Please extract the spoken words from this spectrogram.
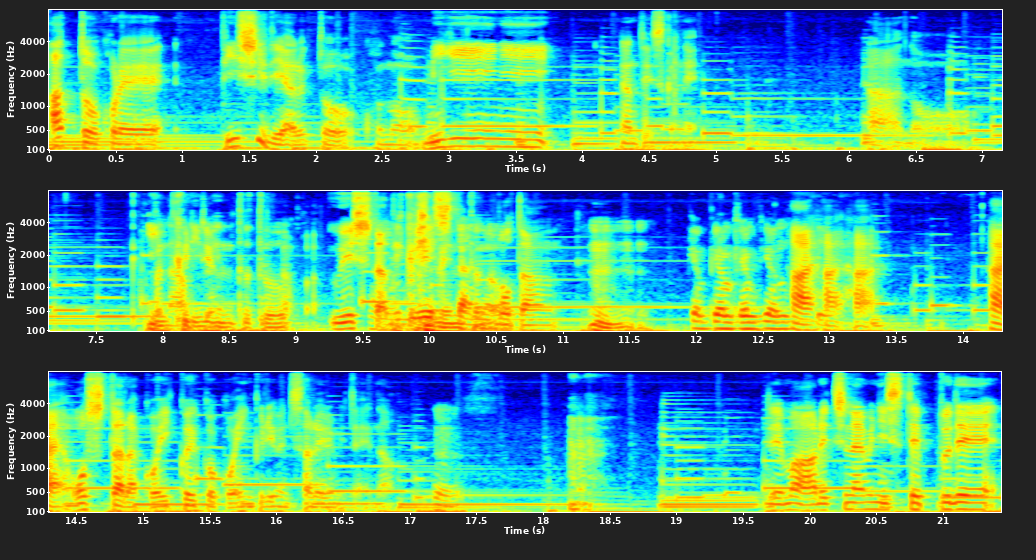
あ、あとこれ、PC でやると、この右に、なんていうんですかね、あの、インクリメントとなん、か上下でインクリメントの。ボタン、うんうん。ぴょんぴょんぴょんぴょんって。はいはいはい。はい、押したらこう一個一個こうインクリメントされるみたいな。うん。で、まああれちなみにステップで、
